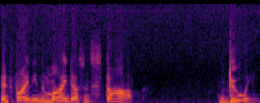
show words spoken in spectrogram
and finding the mind doesn't stop doing.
